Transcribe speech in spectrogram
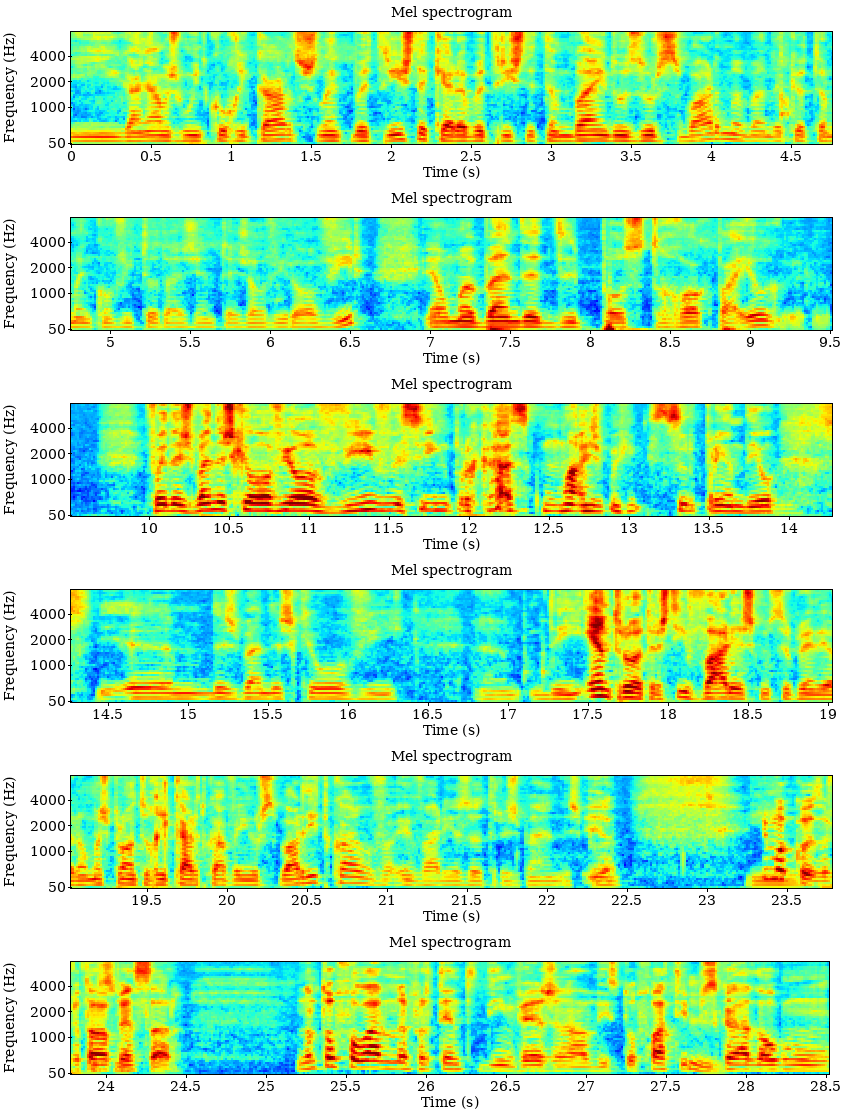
E ganhámos muito com o Ricardo, excelente baterista, que era baterista também dos Urso Bar, uma banda que eu também convido toda a gente a já ouvir a ouvir. É uma banda de post-rock, pá, eu... Foi das bandas que eu ouvi ao vivo, assim, por acaso, que mais me surpreendeu. hum, das bandas que eu ouvi. hum, de- entre outras, tive várias que me surpreenderam, mas pronto, o Ricardo tocava em Urso Bard e tocava em várias outras bandas. Yeah. E uma coisa que eu estava a assim. pensar, não estou a falar na vertente de inveja, nada disso, estou a falar tipo, Hum. se calhar de algum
